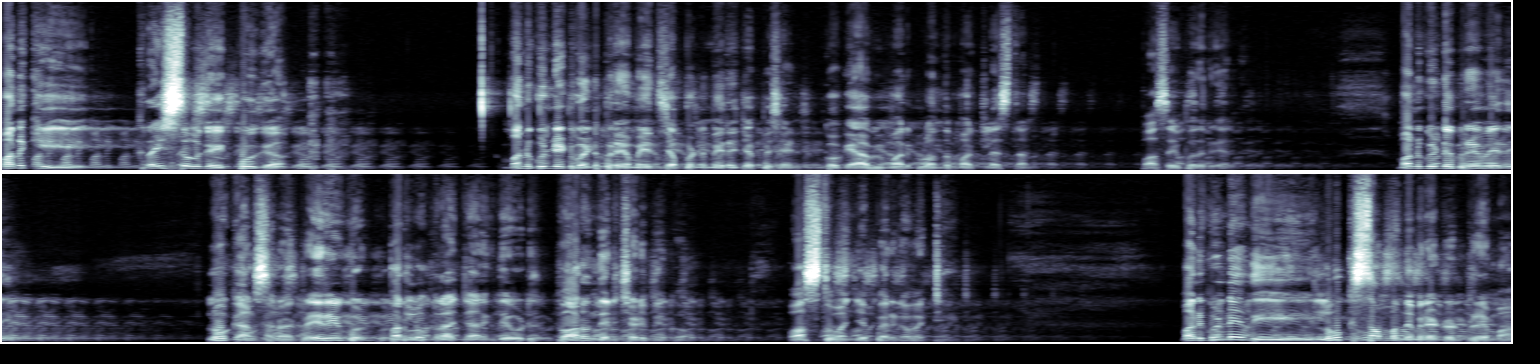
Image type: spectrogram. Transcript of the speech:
మనకి క్రైస్తవులుగా ఎక్కువగా మనకుండేటువంటి ప్రేమ ఏది చెప్పండి? మీరే చెప్పేసేయండి. ఇంకొక యాభై మార్కులు వంద మార్కులు వేస్తాను. పాస్ అయిపోతారు కానీ. మనకుండే ప్రేమ ఏది? లోకాన్సర్ వెరీ గుడ్ పరలోక రాజ్యానికి దేవుడు ద్వారం తెరిచాడు మీకు. వాస్తవం అని చెప్పారు కాబట్టి. మనకుండేది లోక సంబంధమైనటువంటి ప్రేమ.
